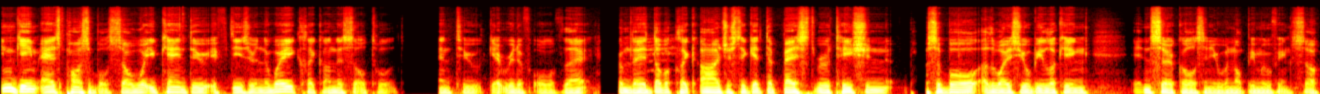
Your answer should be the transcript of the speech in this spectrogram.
in-game as possible. So what you can do if these are in the way, click on this little tool and to get rid of all of that. From there, double click R just to get the best rotation possible. Otherwise, you'll be looking in circles and you will not be moving. So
